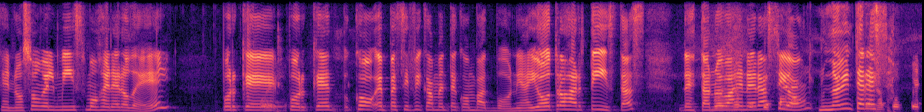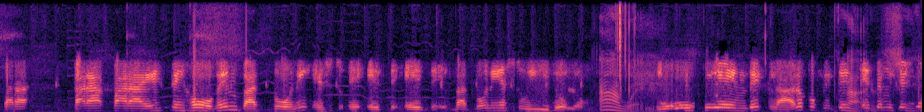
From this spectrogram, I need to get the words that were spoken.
que no son el mismo género de él. Porque, porque co- específicamente con Bad Bunny. Hay otros artistas de esta nueva Bueno, generación. No le Bueno, interesa. porque para, para, para este joven, Bad Bunny es, eh, eh, eh, Bad Bunny es su ídolo. Ah, bueno. Y él entiende, claro, porque este, Claro. este muchacho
